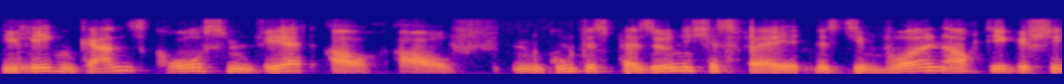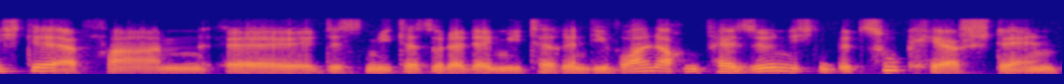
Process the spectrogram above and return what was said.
die legen ganz großen Wert auch auf ein gutes persönliches Verhältnis. Die wollen auch die Geschichte erfahren äh, des Mieters oder der Mieterin. Die wollen auch einen persönlichen Bezug herstellen.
